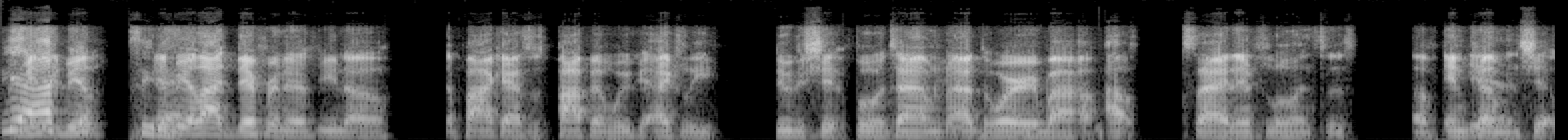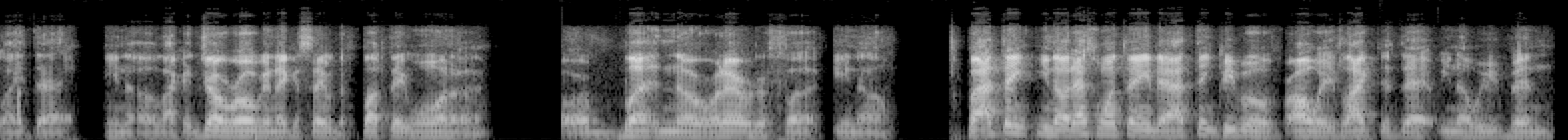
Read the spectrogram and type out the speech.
yeah, I, it'd be a- see It'd that. be a lot different if you know the podcast was popping. We could actually do the shit full time, not have to worry about outside influences of income Yeah. and shit like that. You know, like a Joe Rogan, they can say what the fuck they want or or Budden or whatever the fuck. You know, but I think you know that's one thing that I think people have always liked is that you know we've been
